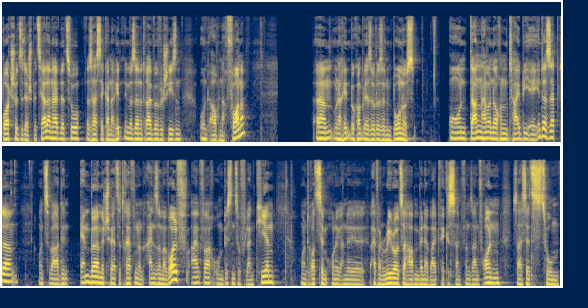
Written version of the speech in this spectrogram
Bordschütze der Spezialeinheiten dazu. Das heißt, er kann nach hinten immer seine drei Würfel schießen und auch nach vorne. Ähm, und nach hinten bekommt er so oder so einen Bonus. Und dann haben wir noch einen TIE BA Interceptor und zwar den Ember mit schwer zu treffen und einsamer Wolf, einfach um ein bisschen zu flankieren und trotzdem ohne eine, einfach einen Reroll zu haben, wenn er weit weg ist von seinen Freunden. Das heißt jetzt zum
